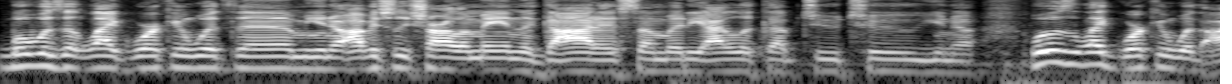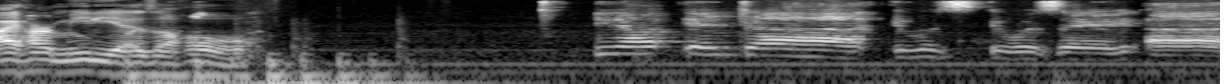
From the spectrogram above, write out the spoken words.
What was it like working with them? You know, obviously Charlemagne the God is somebody I look up to too. You know, what was it like working with iHeartMedia as a whole? You know, it uh, it was it was a uh,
